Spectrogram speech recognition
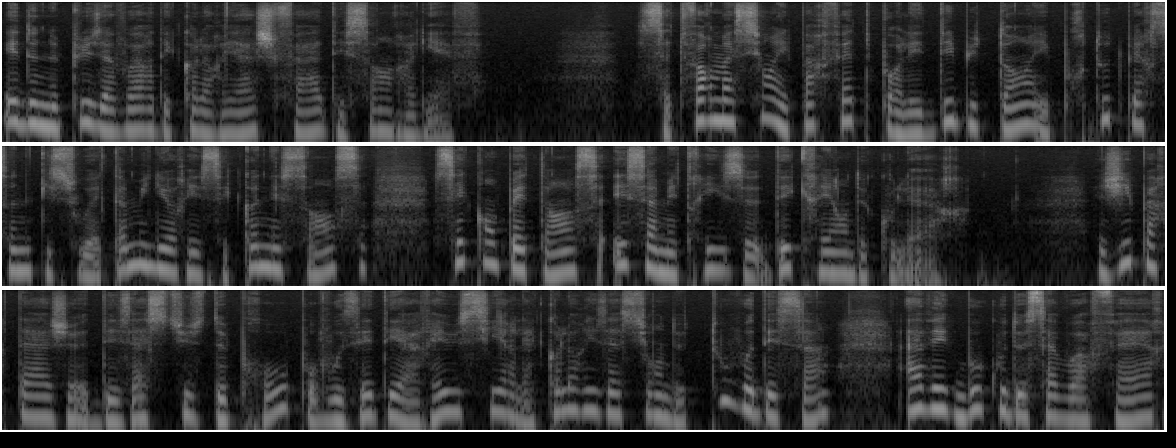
et de ne plus avoir des coloriages fades et sans relief. Cette formation est parfaite pour les débutants et pour toute personne qui souhaite améliorer ses connaissances, ses compétences et sa maîtrise des crayons de couleur. J'y partage des astuces de pro pour vous aider à réussir la colorisation de tous vos dessins avec beaucoup de savoir-faire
